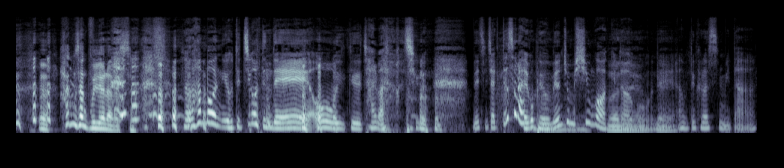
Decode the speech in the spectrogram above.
항상 불려나갔어. 저는 한번 이것도 찍었는데, 어, 그, 잘 맞아가지고. 근데 진짜 뜻을 알고 배우면 좀 쉬운 것 같기도 맞아요. 하고. 네, 네. 아무튼 그렇습니다.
